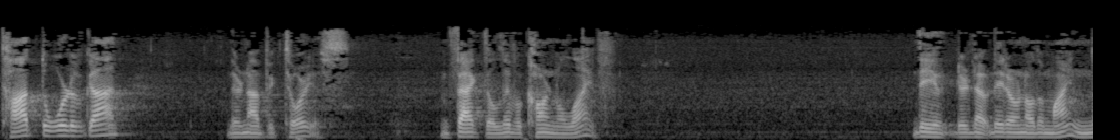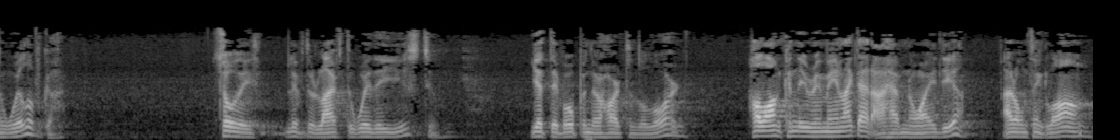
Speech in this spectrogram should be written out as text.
taught the Word of God, they're not victorious. In fact, they'll live a carnal life. They, not, they don't know the mind and the will of God. So they live their life the way they used to. Yet they've opened their heart to the Lord. How long can they remain like that? I have no idea. I don't think long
